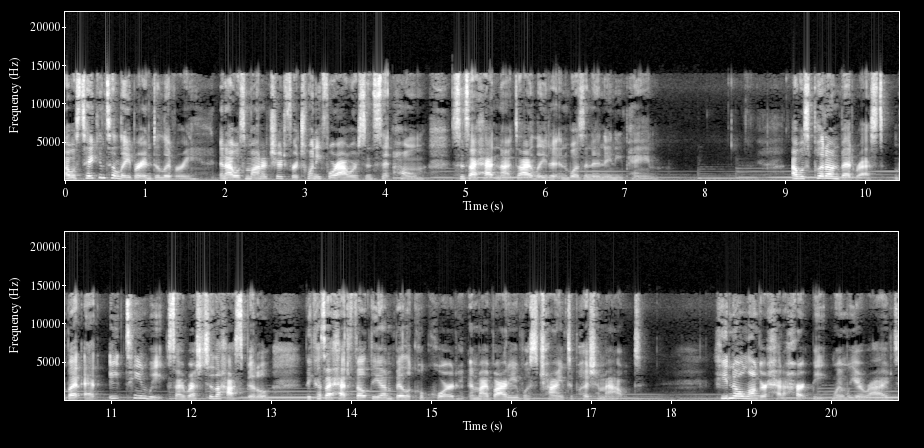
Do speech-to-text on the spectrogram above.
I was taken to labor and delivery, and I was monitored for 24 hours and sent home since I had not dilated and wasn't in any pain. I was put on bed rest, but at 18 weeks, I rushed to the hospital because I had felt the umbilical cord and my body was trying to push him out. He no longer had a heartbeat when we arrived,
